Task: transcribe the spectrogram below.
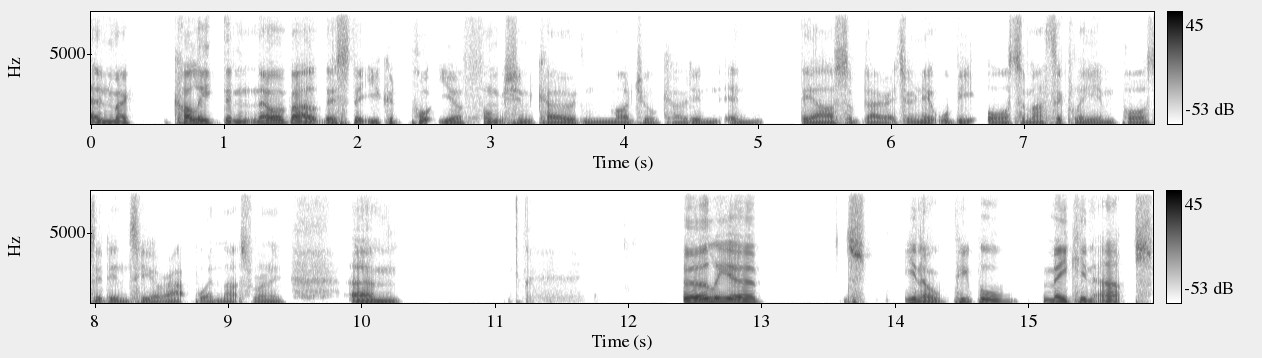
and my colleague didn't know about this that you could put your function code and module code in in the R subdirectory and it will be automatically imported into your app when that's running. Um, earlier, you know, people making apps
